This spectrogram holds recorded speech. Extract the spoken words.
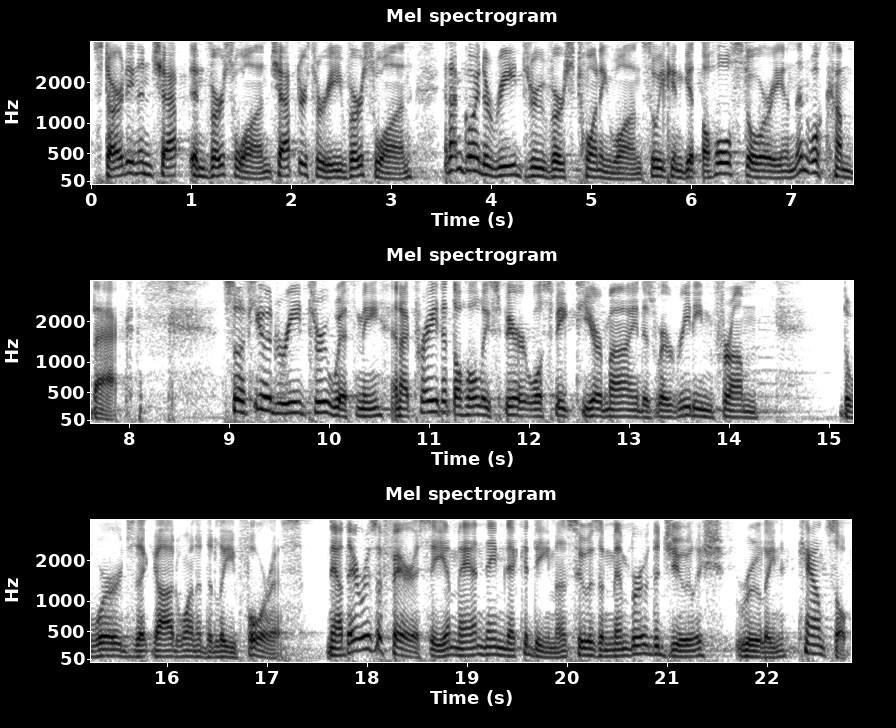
starting in, chap- in verse 1, chapter 3, verse 1, and I'm going to read through verse 21 so we can get the whole story and then we'll come back. So if you would read through with me, and I pray that the Holy Spirit will speak to your mind as we're reading from the words that God wanted to leave for us. Now, there was a Pharisee, a man named Nicodemus, who was a member of the Jewish ruling council.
